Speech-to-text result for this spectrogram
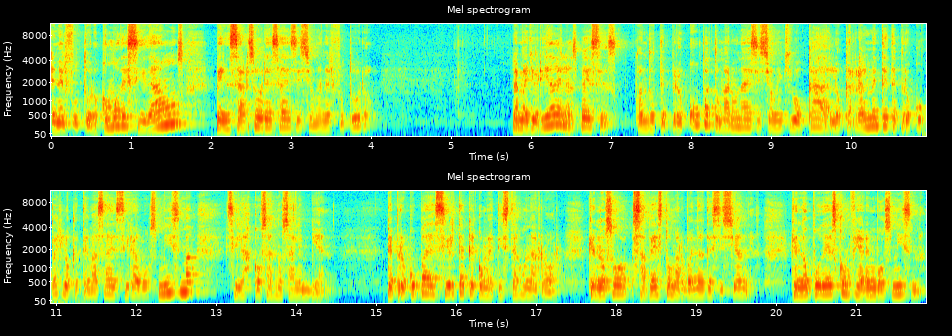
en el futuro, cómo decidamos pensar sobre esa decisión en el futuro. La mayoría de las veces, cuando te preocupa tomar una decisión equivocada, lo que realmente te preocupa es lo que te vas a decir a vos misma si las cosas no salen bien. Te preocupa decirte que cometiste un error, que no sabes tomar buenas decisiones, que no podés confiar en vos misma,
